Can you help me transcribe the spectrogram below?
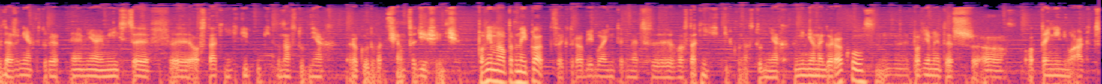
wydarzeniach, które e, miały miejsce w e, ostatnich kilku, kilkunastu dniach roku 2010. Powiemy o pewnej plotce, która obiegła internet w ostatnich kilkunastu dniach minionego roku. Powiemy też o odtajnieniu akt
